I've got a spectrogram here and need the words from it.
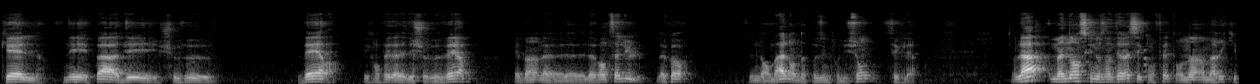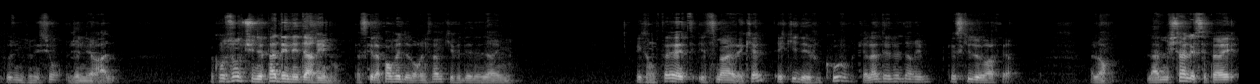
qu'elle n'ait pas des cheveux verts, et qu'en fait elle a des cheveux verts, eh bien la vente s'annule, d'accord? C'est normal, on a posé une condition, c'est clair. Là, maintenant, ce qui nous intéresse, c'est qu'en fait, on a un mari qui pose une condition générale. La condition que tu n'es pas des Nédarim, parce qu'il n'a pas envie d'avoir une femme qui fait des Nédarim. Et qu'en fait, il se marie avec elle, et qu'il découvre qu'elle a des Nédarim. Qu'est-ce qu'il devra faire? Alors, la Mishnah est séparée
